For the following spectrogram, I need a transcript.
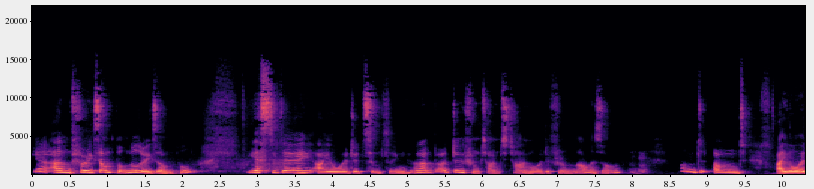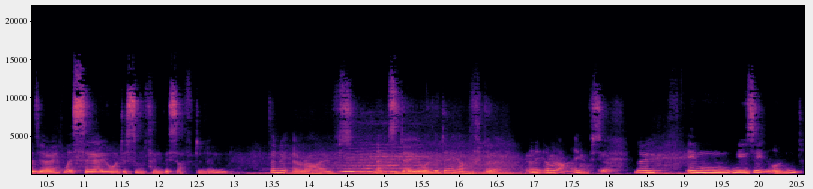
Yeah, and for example, another example. Yesterday, I ordered something, and I, I do from time to time order from Amazon, mm-hmm. and and I order. Let's say I order something this afternoon, then it arrives next day or the day after, and it arrives. Now, in New Zealand,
